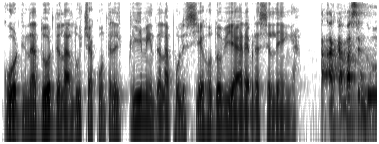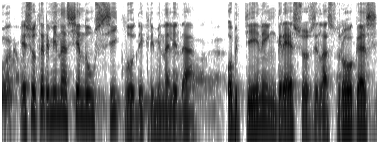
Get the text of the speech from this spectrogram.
coordinador de la lucha contra el crimen de la Policía Rodoviária brasileña. Eso termina siendo un ciclo de criminalidad obtiene ingressos de las drogas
